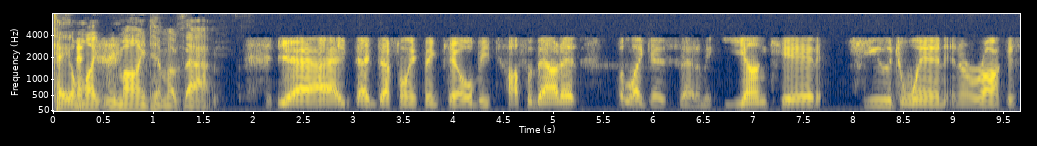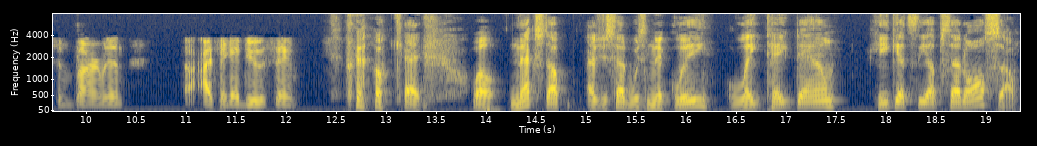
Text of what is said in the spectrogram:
Cael might remind him of that. Yeah, I, I definitely think Cael will be tough about it. But like I said, I mean, young kid, huge win in a raucous environment. I think I'd do the same. okay. Well, next up, as you said, was Nick Lee, late takedown. He gets the upset also.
